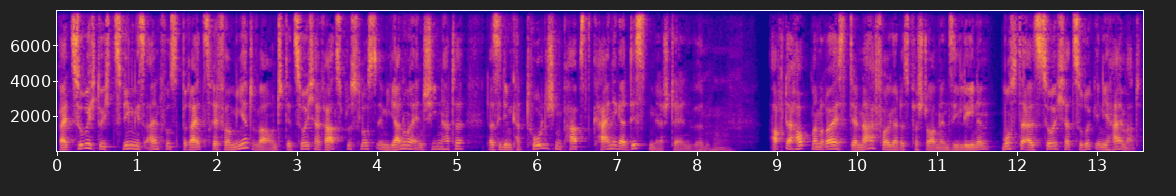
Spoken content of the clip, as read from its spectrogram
Weil Zürich durch Zwinglis Einfluss bereits reformiert war und der Zürcher Ratsbeschluss im Januar entschieden hatte, dass sie dem katholischen Papst keine Gardisten mehr stellen würden. Mhm. Auch der Hauptmann Reuß, der Nachfolger des verstorbenen Silenen, musste als Zürcher zurück in die Heimat.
